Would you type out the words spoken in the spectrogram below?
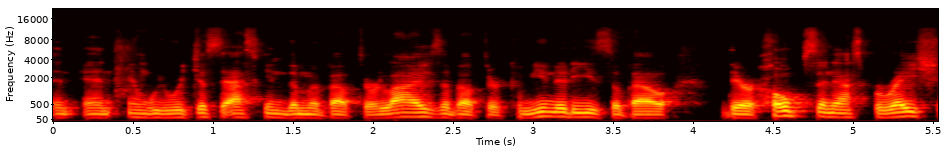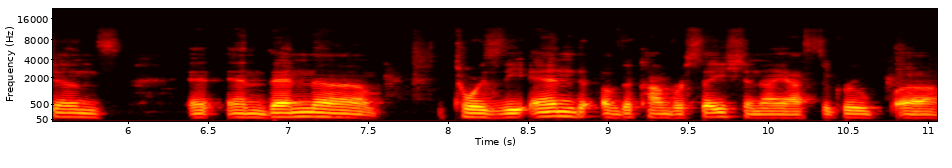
and, and, and we were just asking them about their lives, about their communities, about their hopes and aspirations. And, and then uh, towards the end of the conversation, I asked the group, uh,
